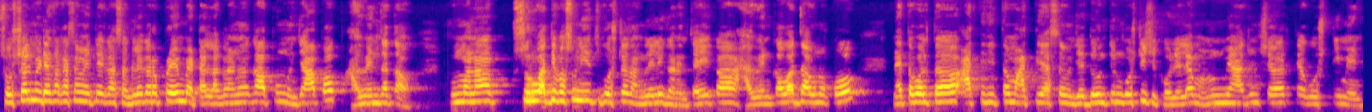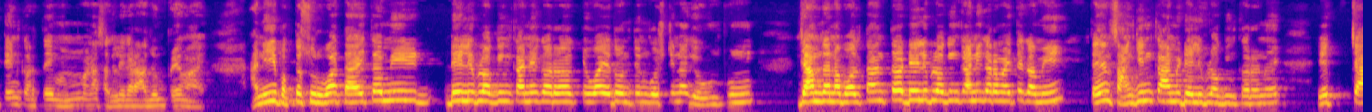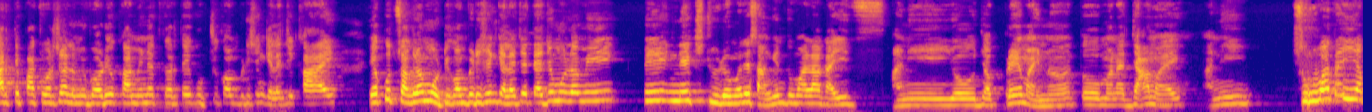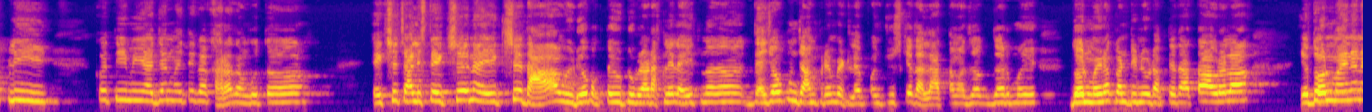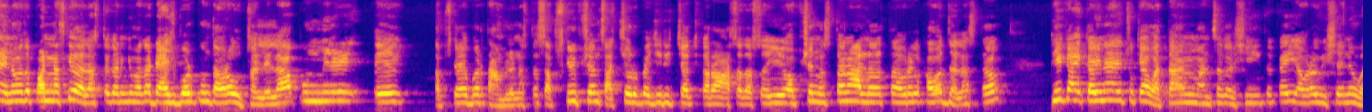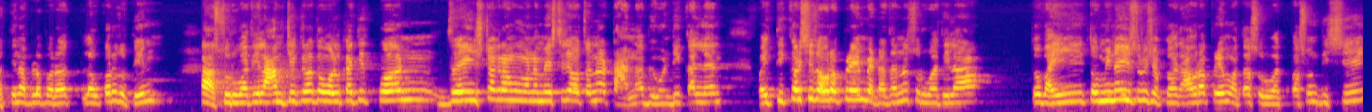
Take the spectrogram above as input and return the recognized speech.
सोशल मीडियाचा कसं माहितीये का? सगळीकडे प्रेम भेटायला लागला ना का आपण म्हणजे आपोआप हवेन जात आहोत. पण मला सुरुवातीपासून हीच गोष्ट सांगलेली घरांच्या का हवेन कवाच जाऊ नको. नाही तर बोलतं आती तिथं माती असं म्हणजे दोन तीन गोष्टी शिकवलेल्या. म्हणून मी अजून शहर त्या गोष्टी मेंटेन करते म्हणून मला सगळीकडे अजून प्रेम आहे. आणि फक्त सुरुवात आहे. तर मी डेली ब्लॉगिंग का नाही करत किंवा या दोन तीन गोष्टी ना घेऊन. पण जाम जण बोलतात तर डेली ब्लॉगिंग का नाही करा माहितीये का मी? त्याच्यानं सांगेन का मी डेली ब्लॉगिंग करणं? एक चार ते पाच वर्ष झालं मी बॉडी का मेहनत करते कुठची कॉम्पिटिशन केल्याची काय? एकूच सगळं मोठी कॉम्पिटिशन केल्याचे. त्याच्यामुळं मी मी नेक्स्ट व्हिडिओमध्ये सांगेन तुम्हाला काही आणि यो जो प्रेम आहे ना तो मला जाम आहे. आणि सुरुवात आहे आपली. कधी मी अजून माहितीये का खरा सांगू तर एकशे चाळीस ते एकशे नाही एकशे दहा व्हिडिओ फक्त युट्यूबला टाकलेले आहेत ना. त्याच्यावर पण जाम प्रेम भेटलाय. पंचवीस के झालं. आता माझं जर मी दोन महिना कंटिन्यू टाकते तर आता आवराला हे दोन महिने नाही ना माझं पन्नास के झालं असतं कारण की माझा डॅशबोर्ड पण त्यावर उचललेला. पण मी ते सबस्क्रायबर थांबलं नसतं. सबस्क्रिप्शन सातशे रुपयाची रिचार्ज करा असं तसं हे ऑप्शन नसताना आलं तर आवरेला कवच झालं असतं. ठीक आहे काही नाही चुक्या होता माणसं करशी तर काही एवढा विषय नाही होतीन आपलं परत लवकरच होतीन. हा सुरुवातीला आमच्या इकडं तर ओळखाचीत पण जे इंस्टाग्राम मला मेसेज होता ना ठाणा भिवंडी कल्याण भाई तिकडशी जवळ प्रेम भेटायचा ना सुरुवातीला. तो भाई तो मी नाही विसरू शकत. आवरा प्रेम होता सुरुवातपासून तिशी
